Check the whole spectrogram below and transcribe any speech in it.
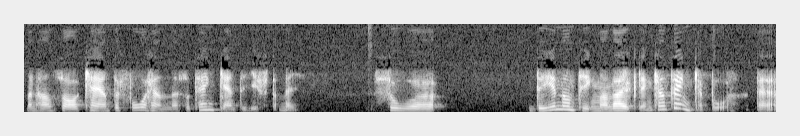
Men han sa, kan jag inte få henne så tänker jag inte gifta mig. Så det är någonting man verkligen kan tänka på. Eh,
